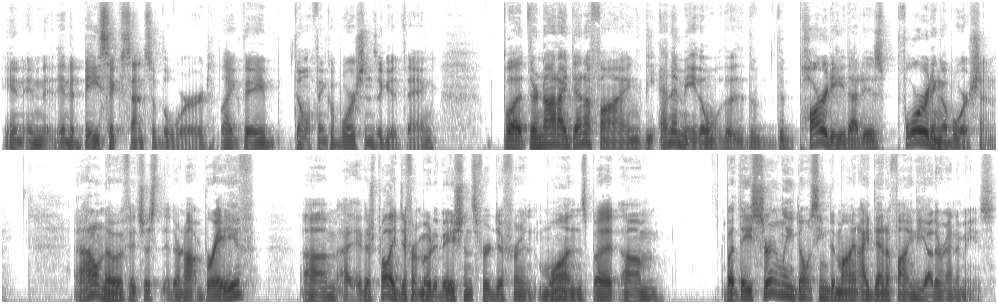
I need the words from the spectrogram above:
in, in in the basic sense of the word. Like they don't think abortion's a good thing but they're not identifying the enemy, the, the, the party that is forwarding abortion. And I don't know if it's just they're not brave. Um, I, there's probably different motivations for different ones, but um, but they certainly don't seem to mind identifying the other enemies.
